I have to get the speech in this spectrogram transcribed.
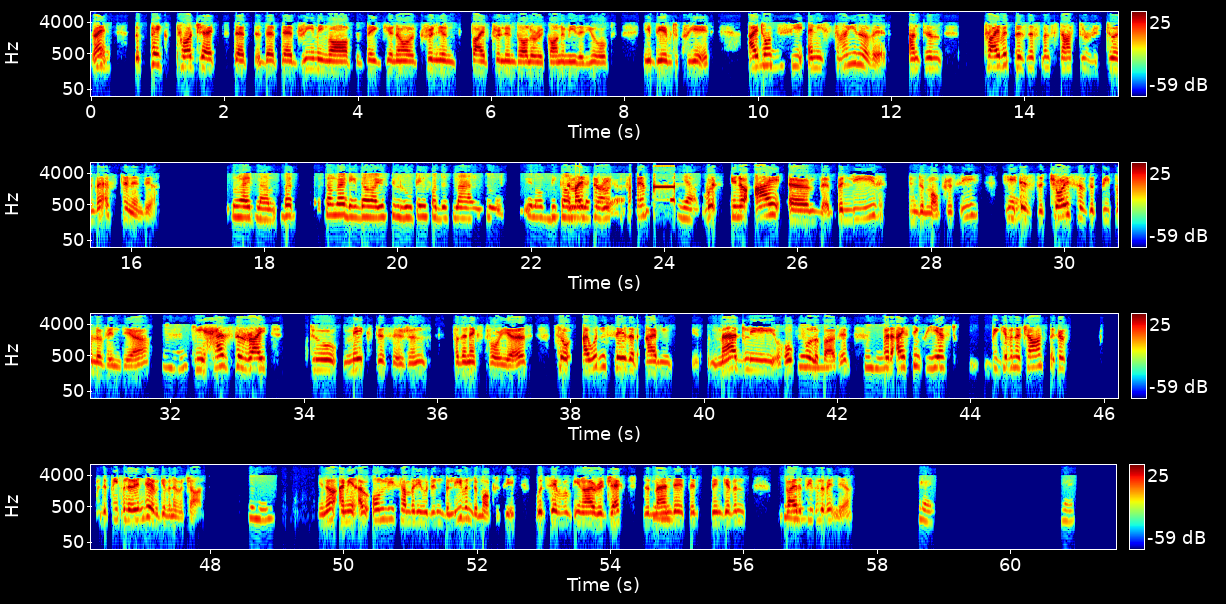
Right? Right. The big projects that, that they're dreaming of, the big, you know, trillion, five trillion dollar economy that you hope he'd be able to create. I don't Mhm. see any sign of it until private businessmen start to, to invest in India. Right, ma'am. But somewhere deep down, are you still rooting for this man to, you know, become Am I still rooting for him? Yeah. Well, you know, I um, believe in democracy. He is the choice of the people of India. Mm-hmm. He has the right to make decisions for the next four years. So I wouldn't say that I'm madly hopeful Mhm. about it, Mm-hmm. but I think he has to be given a chance because the people of India have given him a chance. Mm-hmm. You know, I mean, uh, only somebody who didn't believe in democracy would say, you know, I reject the Mhm. mandate that's been given by the Mhm. people of India. Right. Right.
